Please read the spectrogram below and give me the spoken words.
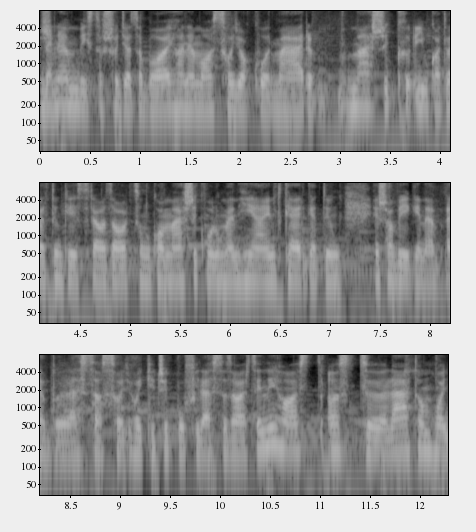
de nem biztos, hogy az a baj, hanem az, hogy akkor már másik lyukat vettünk észre az arcunkon, másik volumen hiányt kergetünk, és a végén ebből lesz az, hogy, hogy kicsit pufi lesz az arc. Én néha azt, azt látom, hogy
